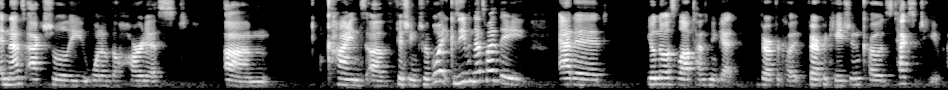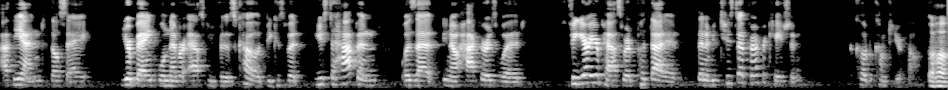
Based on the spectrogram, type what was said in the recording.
and that's actually one of the hardest um, kinds of phishing to avoid because even that's why they added you'll notice a lot of times when you get verifica- verification codes texted to you at the end they'll say your bank will never ask you for this code because what used to happen was that you know hackers would figure out your password put that in then it'd be two-step verification a code would come to your phone Uh-huh.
